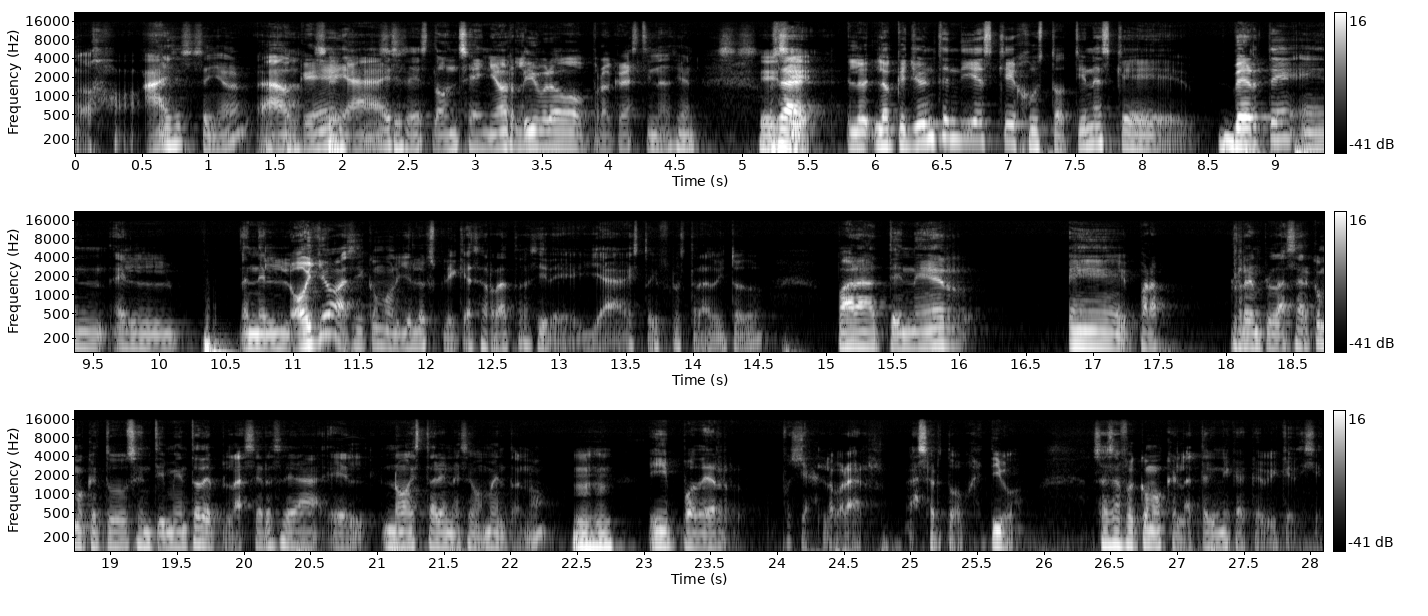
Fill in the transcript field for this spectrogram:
Oh, ah, ¿es ese señor? Ah, Ajá, ok, sí, ya, sí. ese es don señor libro procrastinación. Sí, o sea, lo, lo que yo entendí es que justo tienes que verte en el, en el hoyo, así como yo lo expliqué hace rato, así de ya estoy frustrado y todo, para tener, eh, para reemplazar como que tu sentimiento de placer sea el no estar en ese momento, ¿no? Ujú. Y poder, pues ya, lograr hacer tu objetivo. O sea, esa fue como que la técnica que vi que dije,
